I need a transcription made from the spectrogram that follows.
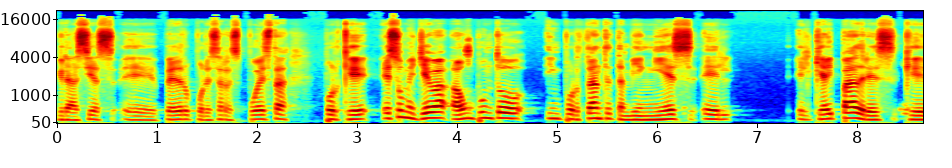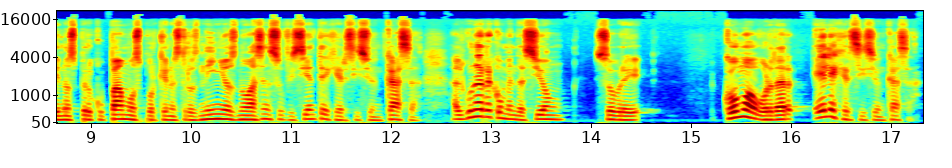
Gracias, eh, Pedro, por esa respuesta, porque eso me lleva a un punto importante también y es el, el que hay padres que nos preocupamos porque nuestros niños no hacen suficiente ejercicio en casa. ¿Alguna recomendación sobre cómo abordar el ejercicio en casa?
